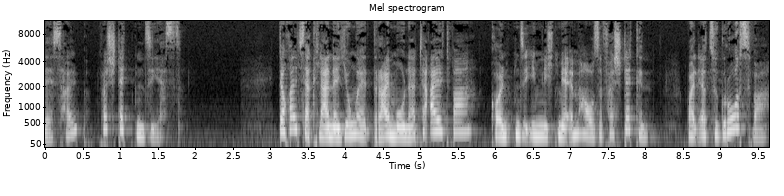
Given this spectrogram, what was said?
Deshalb versteckten sie es. Doch als der kleine Junge drei Monate alt war, konnten sie ihn nicht mehr im Hause verstecken weil er zu groß war.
